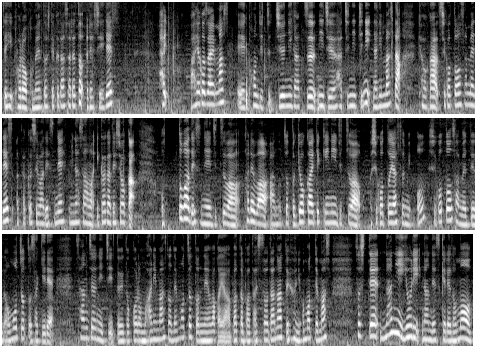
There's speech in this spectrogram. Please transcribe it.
ぜひフォローコメントしてくださると嬉しいです。はい。おはようございます、えー、本日12月28日になりました。今日が仕事納めです。私はですね皆さんはいかがでしょうか？夫はですね実は彼はあのちょっと業界的に実は仕事休みん？仕事納めっていうのはもうちょっと先で30日というところもありますのでもうちょっとね我が家はバタバタしそうだなというふうに思ってます。そして何よりなんですけれども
